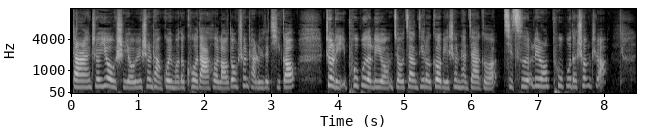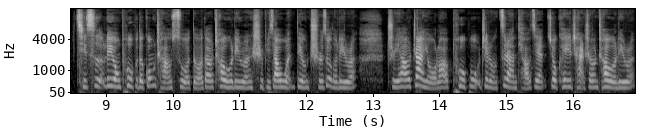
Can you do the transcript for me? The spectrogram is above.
当然，这又是由于生产规模的扩大和劳动生产率的提高。这里瀑布的利用就降低了个别生产价格。其次，利用瀑布的生长，其次利用瀑布的工厂所得的超额利润是比较稳定持久的利润。只要占有了瀑布这种自然条件，就可以产生超额利润。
